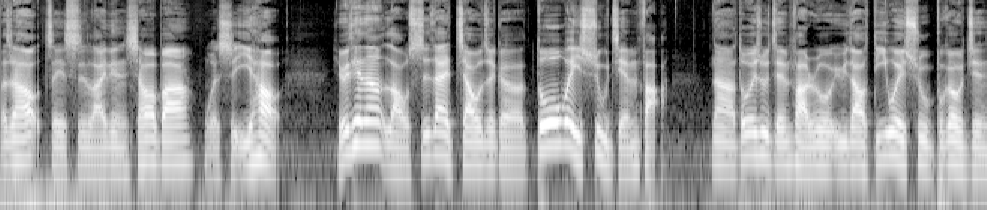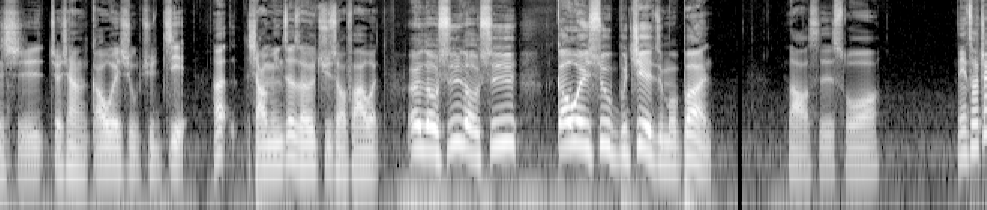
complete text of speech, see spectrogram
大家好，这里是来点笑话吧，我是一号。有一天呢，老师在教这个多位数减法。那多位数减法，如果遇到低位数不够减时，就向高位数去借。啊，小明这时候就举手发问：“呃，老师，老师，高位数不借怎么办？”老师说：“你出去。”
